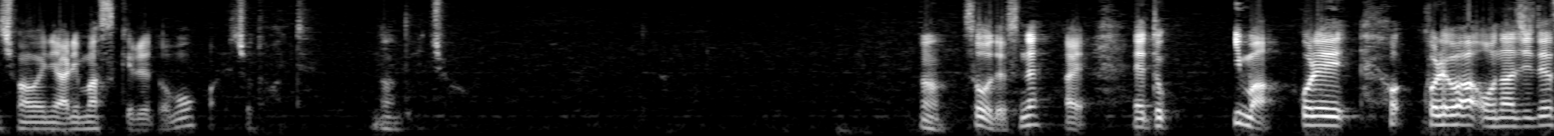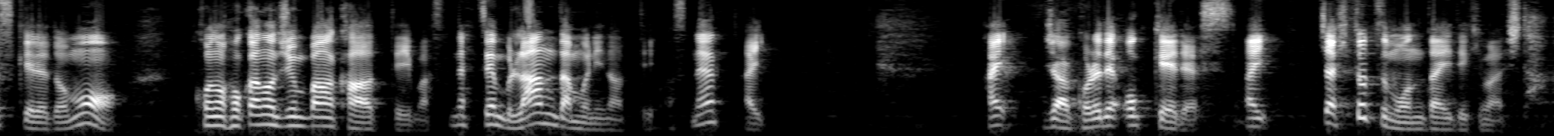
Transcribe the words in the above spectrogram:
一番上にありますけれども、あれ、ちょっと待って。なんで一応。うん、そうですね。はい。えっと、今、これ、これは同じですけれども、この他の順番は変わっていますね。全部ランダムになっていますね。はい。はい。じゃあ、これで OK です。はい。じゃあ、一つ問題できました。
